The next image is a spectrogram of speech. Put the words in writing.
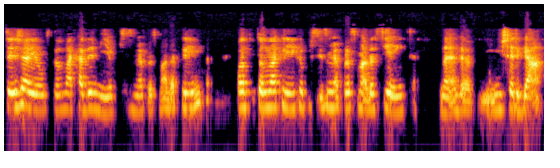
Seja eu estando na academia, eu preciso me aproximar da clínica, quanto estando na clínica, eu preciso me aproximar da ciência, né? De enxergar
